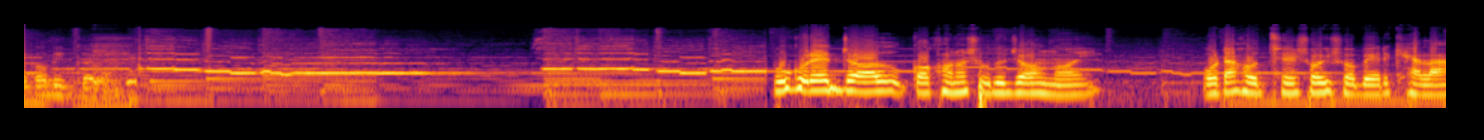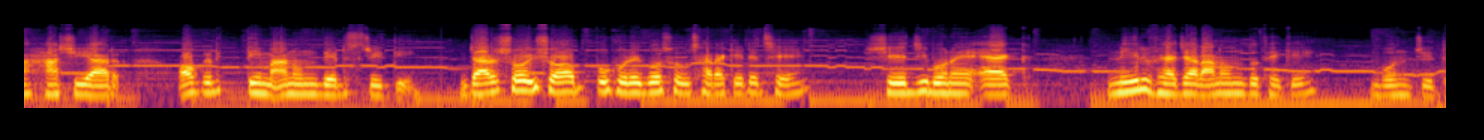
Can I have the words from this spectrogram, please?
এক অভিজ্ঞতা। পুকুরের জল কখনো শুধু জল নয়, ওটা হচ্ছে শৈশবের খেলা, হাসি আর অকৃত্রিম আনন্দের স্মৃতি। যার শৈশব পুকুরে গোসল ছাড়া কেটেছে, সে জীবনে এক নির্ভেজাল আনন্দ থেকে বঞ্চিত।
